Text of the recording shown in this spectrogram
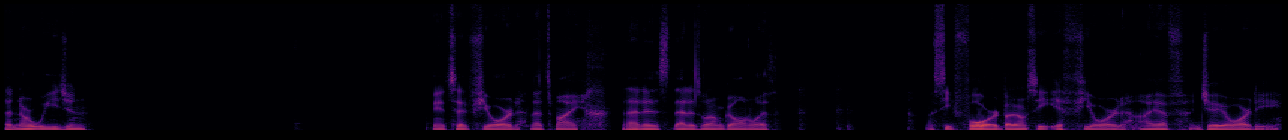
That Norwegian. It said fjord. That's my. That is that is what I'm going with. I see Ford, but I don't see if fjord. I F J O R D.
